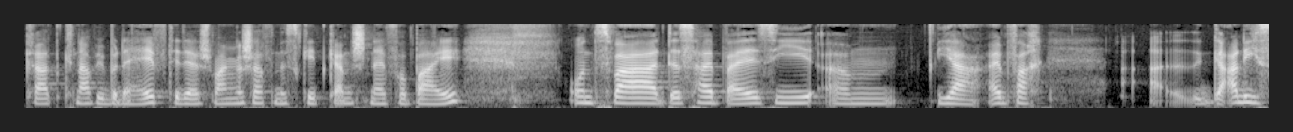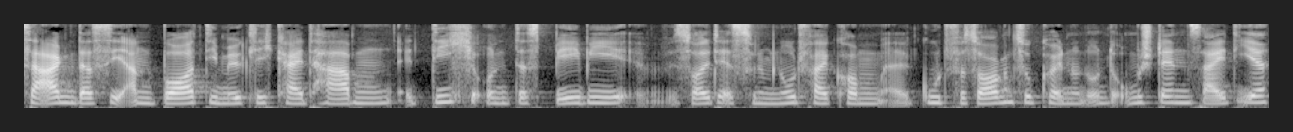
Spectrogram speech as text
gerade knapp über der Hälfte der Schwangerschaften. Es geht ganz schnell vorbei. Und zwar deshalb, weil sie ähm, ja einfach gar nicht sagen, dass sie an Bord die Möglichkeit haben, dich und das Baby, sollte es zu einem Notfall kommen, äh, gut versorgen zu können. Und unter Umständen seid ihr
